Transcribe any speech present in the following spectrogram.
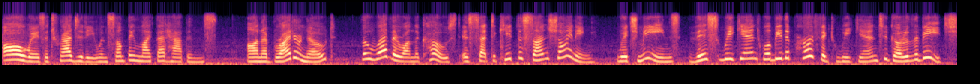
Always a tragedy when something like that happens. On a brighter note, the weather on the coast is set to keep the sun shining, which means this weekend will be the perfect weekend to go to the beach.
